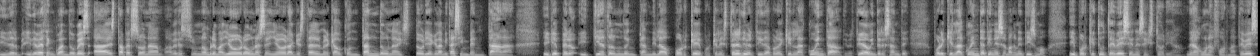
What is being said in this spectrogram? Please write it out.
Y de, y de, vez en cuando ves a esta persona, a veces un hombre mayor o una señora que está en el mercado contando una historia que la mitad es inventada y que pero y tiene a todo el mundo encandilado. ¿Por qué? Porque la historia es divertida, porque quien la cuenta, divertida o interesante, porque quien la cuenta tiene ese magnetismo y porque tú te ves en esa historia, de alguna forma. Te ves,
